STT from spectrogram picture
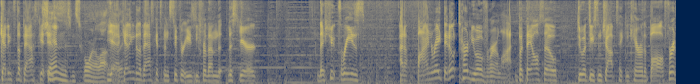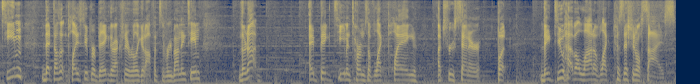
Getting to the basket. is- Shannon has been scoring a lot. Yeah, lately. getting to the basket's been super easy for them th- this year. They shoot threes at a fine rate. They don't turn you over a lot, but they also do a decent job taking care of the ball. For a team that doesn't play super big, they're actually a really good offensive rebounding team. They're not a big team in terms of like playing a true center, but they do have a lot of like positional size.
